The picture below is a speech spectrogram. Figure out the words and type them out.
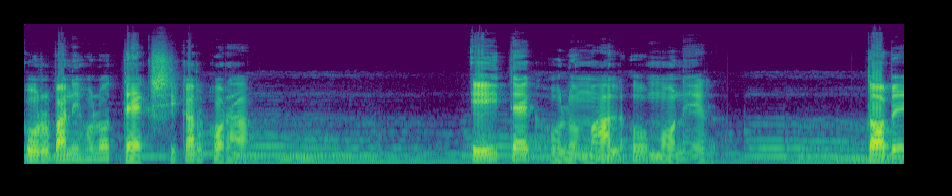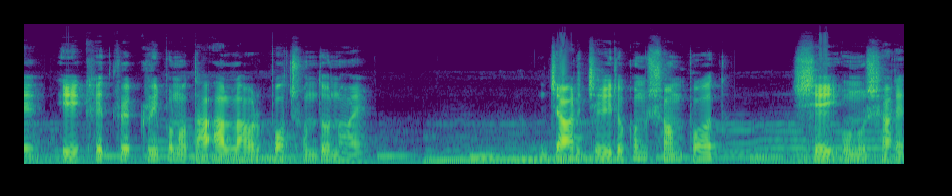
কোরবানি হলো ত্যাগ স্বীকার করা। এই ত্যাগ হল মাল ও মনের। তবে এক্ষেত্রে কৃপণতা আল্লাহর পছন্দ নয়। যার যেই রকম সম্পদ সেই অনুসারে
